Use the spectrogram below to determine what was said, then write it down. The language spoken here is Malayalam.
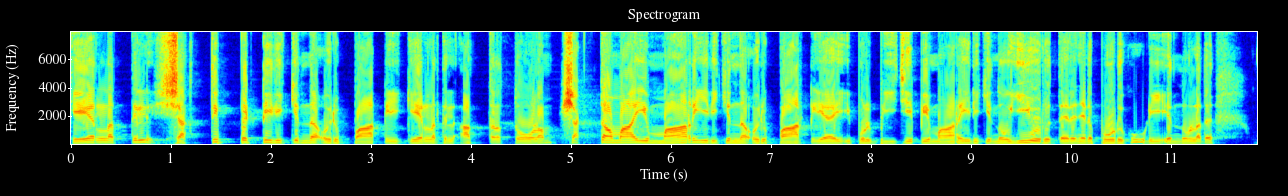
കേരളത്തിൽ ശക്തിപ്പെട്ടിരിക്കുന്ന ഒരു പാർട്ടി കേരളത്തിൽ അത്രത്തോളം ശക്തമായി മാറിയിരിക്കുന്ന ഒരു പാർട്ടിയായി ഇപ്പോൾ ബി ജെ പി മാറിയിരിക്കുന്നു. ഈ ഒരു തെരഞ്ഞെടുപ്പോട് കൂടി എന്നുള്ളത്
